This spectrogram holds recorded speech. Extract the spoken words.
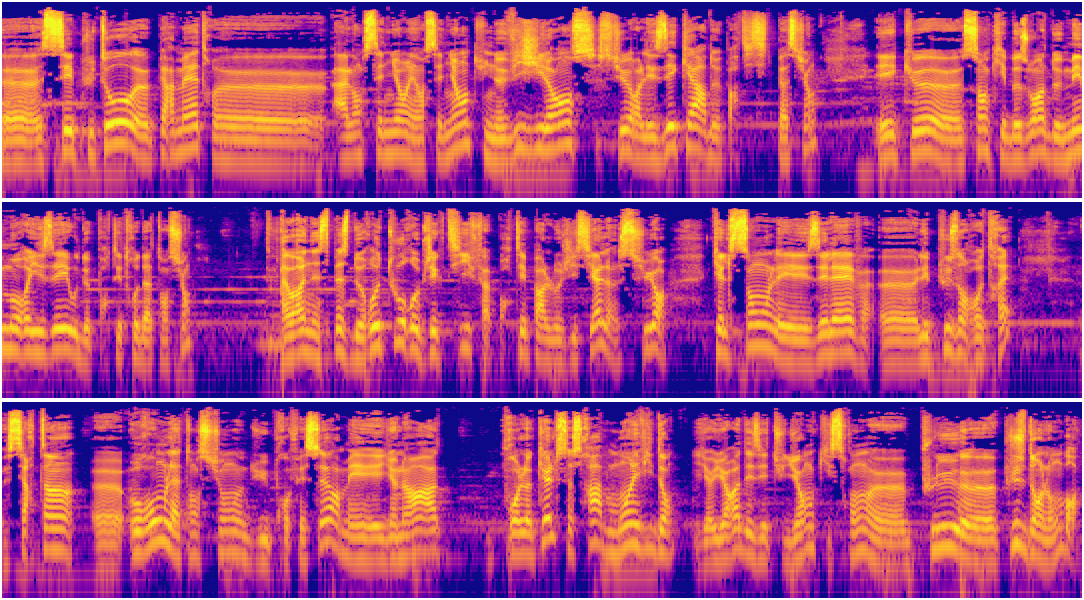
Euh, c'est plutôt euh, permettre euh, à l'enseignant et enseignante une vigilance sur les écarts de participation et que sans qu'il y ait besoin de mémoriser ou de porter trop d'attention, avoir une espèce de retour objectif apporté par le logiciel sur quels sont les élèves les plus en retrait. Certains auront l'attention du professeur, mais il y en aura pour lequel ce sera moins évident. Il y aura des étudiants qui seront euh, plus euh, plus dans l'ombre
